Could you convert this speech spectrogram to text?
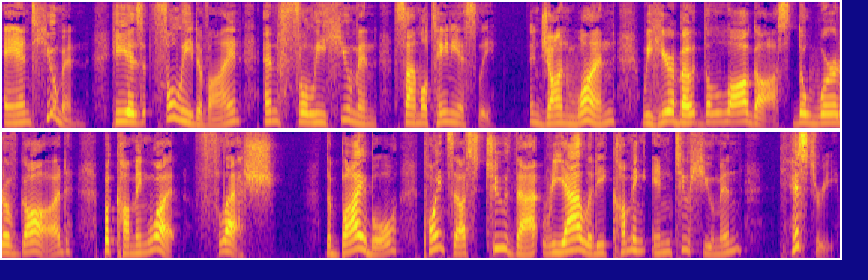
and human. He is fully divine and fully human simultaneously. In John 1, we hear about the Logos, the Word of God, becoming what? Flesh. The Bible points us to that reality coming into human history.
